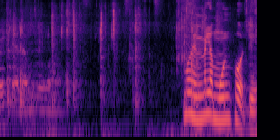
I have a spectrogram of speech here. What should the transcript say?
เส้นเล็กกับละมุนเมื่อมันไม่ละมุนผดดิ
